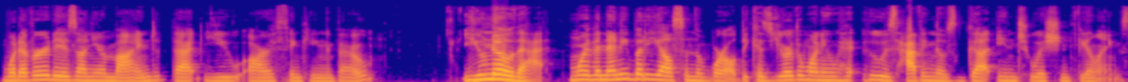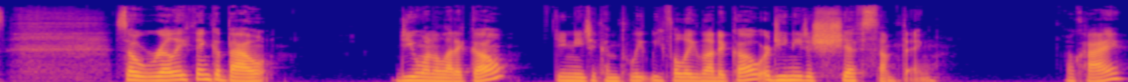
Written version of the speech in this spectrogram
Whatever it is on your mind that you are thinking about, you know that more than anybody else in the world because you're the one who, who is having those gut intuition feelings. So, really think about do you want to let it go? Do you need to completely, fully let it go? Or do you need to shift something? Okay.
